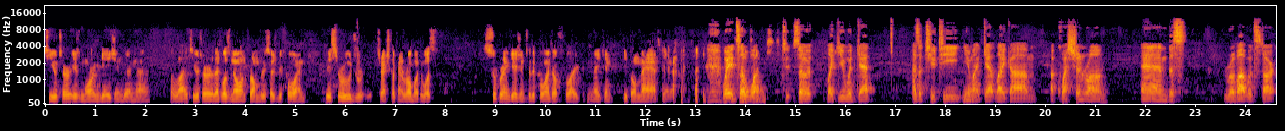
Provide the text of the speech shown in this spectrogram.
tutor is more engaging than a polite tutor. That was known from research before, and this rude trash talking robot was super engaging to the point of like making people mad. You know. Wait, so what? So like you would get as a tutee, you yeah. might get like um, a question wrong, and this robot would start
